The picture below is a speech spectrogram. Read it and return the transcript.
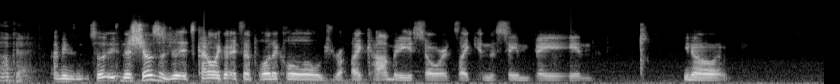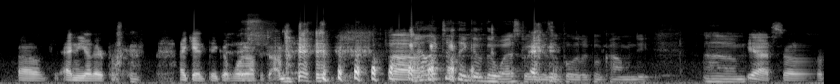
Okay. I mean, so the shows are- it's kind of like a, it's a political like comedy, so it's like in the same vein, you know, of any other. I can't think of one off the top. of my head. I uh, like to think of The West Wing as a political comedy. Um, yeah, so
